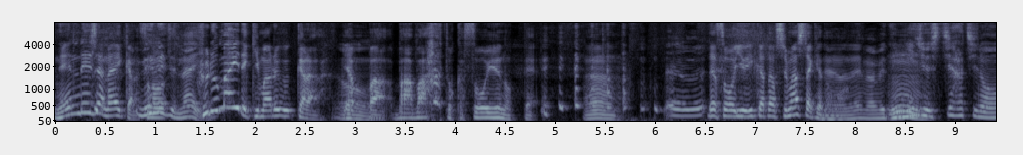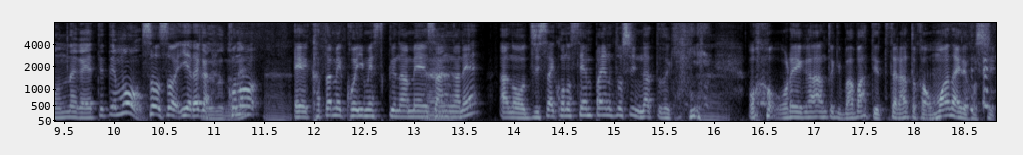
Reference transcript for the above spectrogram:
年齢じゃないから 年齢じゃない。振る舞いで決まるからうん。やっぱババアとかそういうのって。うん。でそういう言い方をしましたけども。ね、まあ、別に278の女がやってても、そうそういやだからこのね。うん。えー片目濃いめ少なめさんがねあの実際この先輩の年になった時に お俺があの時ババアって言ってたなとか思わないでほしい。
